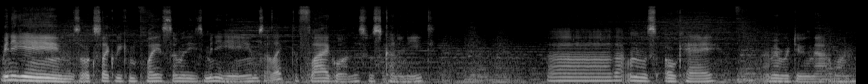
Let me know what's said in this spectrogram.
Mini games. Looks like we can play some of these mini games. I like the flag one. This was kind of neat. Uh, that one was okay. I remember doing that one.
